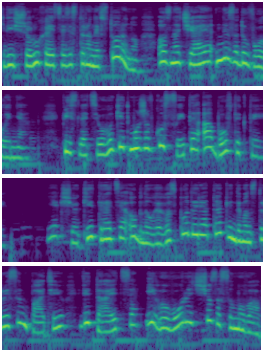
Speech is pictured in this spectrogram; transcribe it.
Хвіст, що рухається зі сторони в сторону, означає незадоволення. Після цього кіт може вкусити або втекти. Якщо кіт треться об ноги господаря, так він демонструє симпатію, вітається і говорить, що засумував.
